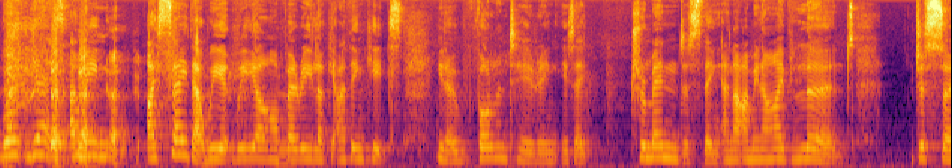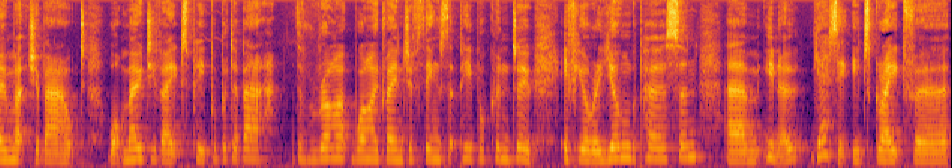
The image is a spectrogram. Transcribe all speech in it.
Well, yes. I mean, I say that we we are very lucky. I think it's you know volunteering is a tremendous thing, and I mean I've learnt just so much about what motivates people, but about the right, wide range of things that people can do. If you're a young person, um, you know, yes, it, it's great for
